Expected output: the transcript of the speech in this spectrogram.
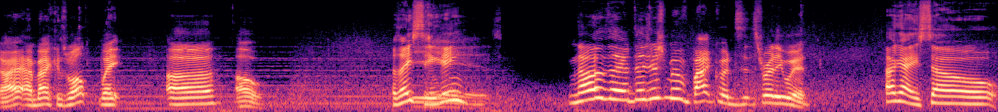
All right, I'm back as well. Wait. Uh. Oh. Are they singing? Yes. No, they they just move backwards. It's really weird. Okay, so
